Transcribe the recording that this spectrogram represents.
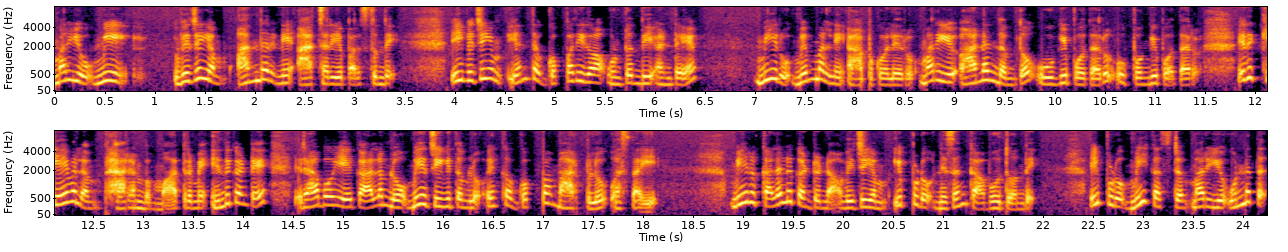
మరియు మీ విజయం అందరినీ ఆశ్చర్యపరుస్తుంది. ఈ విజయం ఎంత గొప్పదిగా ఉంటుంది అంటే మీరు మిమ్మల్ని ఆపుకోలేరు మరియు ఆనందంతో ఊగిపోతారు ఉప్పొంగిపోతారు. ఇది కేవలం ప్రారంభం మాత్రమే. ఎందుకంటే రాబోయే కాలంలో మీ జీవితంలో ఇంకా గొప్ప మార్పులు వస్తాయి. మీరు కలలు కంటున్న విజయం ఇప్పుడు నిజం కాబోతోంది. ఇప్పుడు మీ కష్టం మరియు ఉన్నత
